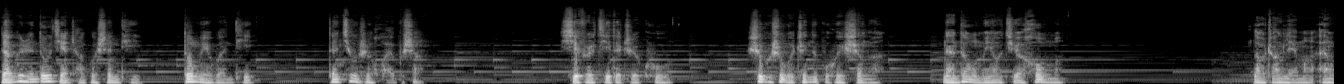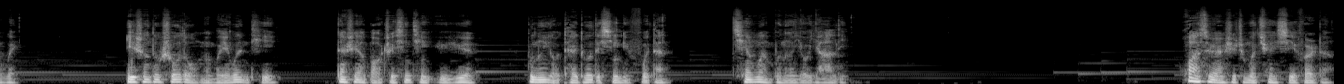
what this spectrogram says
两个人都检查过身体，都没问题，但就是怀不上。媳妇儿急得直哭：“是不是我真的不会生啊？难道我们要绝后吗？”老张连忙安慰：“医生都说了，我们没问题，但是要保持心情愉悦，不能有太多的心理负担，千万不能有压力。”话虽然是这么劝媳妇儿的，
